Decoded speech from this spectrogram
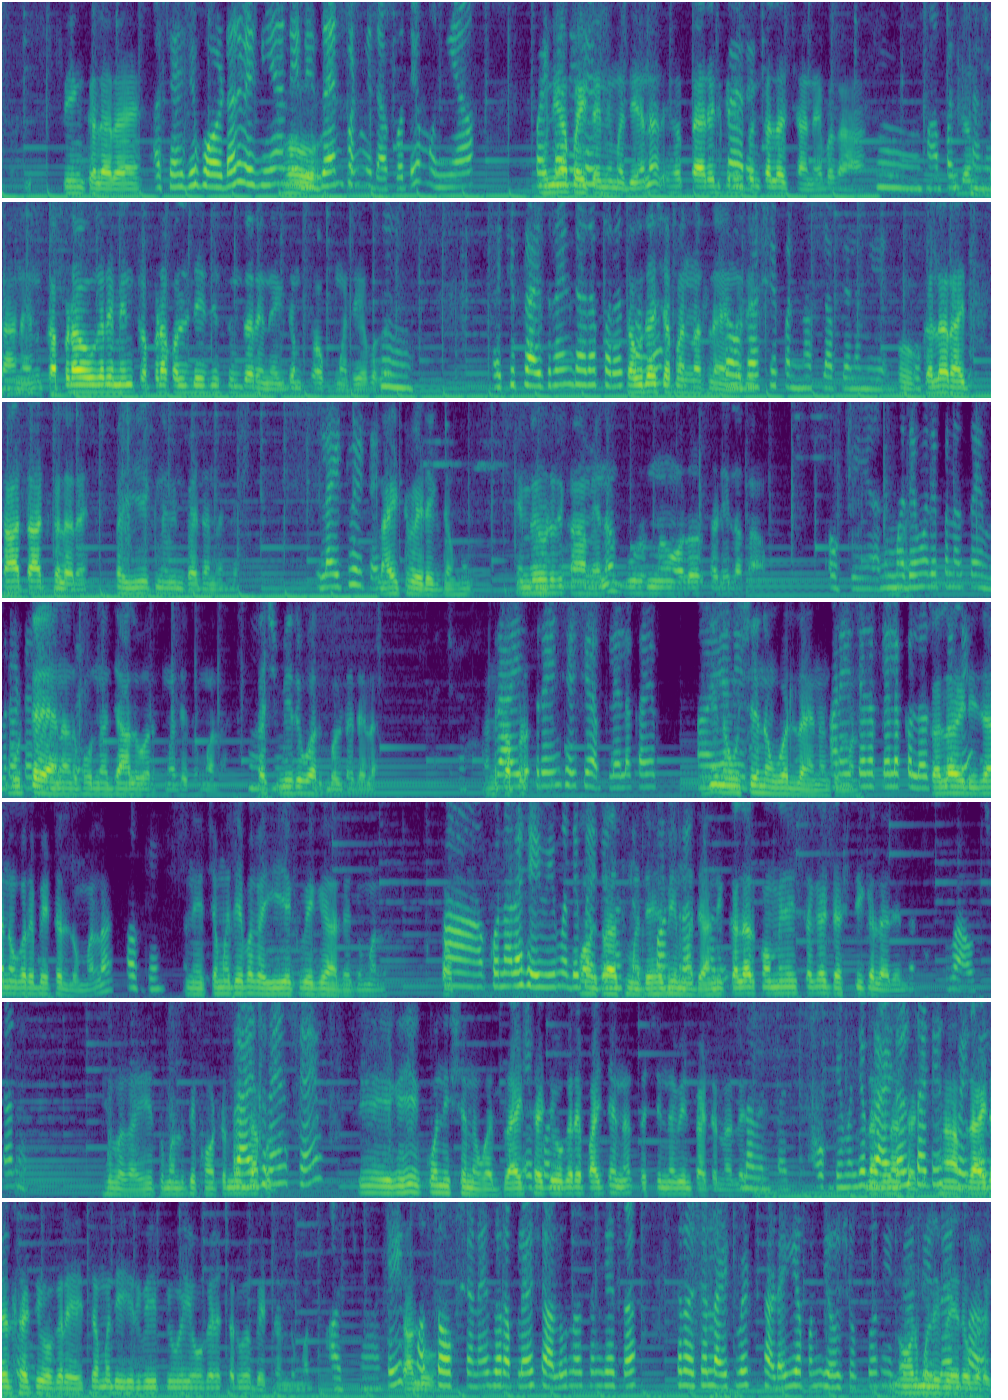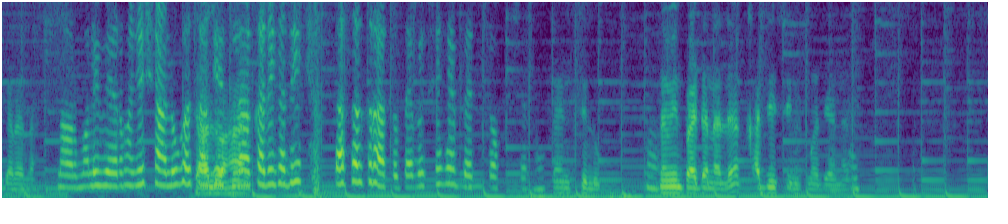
पिंक कलर आहे. अच्छा ह्याची बॉर्डर वेगळी आहे आणि हो. डिझाईन पण मी दाखवते. मुनिया मुनिया पैठणी हे- पैठणी मध्ये येणार पॅरेट ग्रीन पण. कलर छान आहे बघा. हा हम्म, हा पण एकदम छान छान आहे. आहे आणि कपडा वगैरे मेन कपडा क्वालिटी सुंदर आहे ना एकदम सॉफ्टमध्ये हे बघा. हम्म. याची प्राइस रेंज दादा परत. चौदाशे पन्नास ला आहे. चौदाशे पन्नास ला आपल्याला मिळेल. हो कलर आहेत सात आठ कलर आहे. काही एक नवीन पॅटर्न आहे. लाइट वेट आहे. लाइट वेट एकदम. एम्ब्रॉयडरी काम आहे ना? पूर्ण ऑल ओव्हर साडीला काम. ओके आणि मध्ये मध्ये पण असं बुट्टे येणार पूर्ण जाल वर्कमध्ये तुम्हाला. काश्मीरी वर्क बोलतात त्याला. आणि प्राइस रेंज ह्याची आपल्याला काय आहे आणि- नऊशे नव्वद ला येणार आणि तुम्हाला. याच्यात आपल्याला कलर कलर डिझाईन वगैरे भेटेल तुम्हाला. ओके. आणि याच्यामध्ये बघा ही एक वेगळी आले तुम्हाला. हा कोणाला हेवी मध्ये पाहिजे कॉन्ट्रास्ट नसेल, मध्ये हेवी contrast मध्ये. आणि. कलर कॉम्बिनेशन सगळे डस्टी कलर ना. वाव छान आहे. हे बघा हे तुम्हाला ते कॉटन प्राइस रेंज आहे? हे एकोणीसशे नव्वद. ब्राईडसाठी. वगैरे पाहिजे ना तशी नवीन पॅटर्न आले नवीन ओके म्हणजे ब्रायडलसाठी हा ब्रायडलसाठी वगैरे. ह्याच्यामध्ये हिरवी पिवळी वगैरे सर्व भेटेल तुम्हाला. अच्छा हे एक. मस्त ऑप्शन आहे. जर आपल्याला शालू नसेल घ्यायचा तर अशा लाइट वेट साड्याही आपण घेऊ शकतो नॉर्मली वेअर वगैरे करायला. नॉर्मली वेअर म्हणजे शालू कसा घेतला. कधी कधी तसाच राहतो. त्यापेक्षा हे बेस्ट ऑप्शन आहे. Fancy look. नवीन पॅटर्न आले खादी सिल्कमध्ये येणार.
